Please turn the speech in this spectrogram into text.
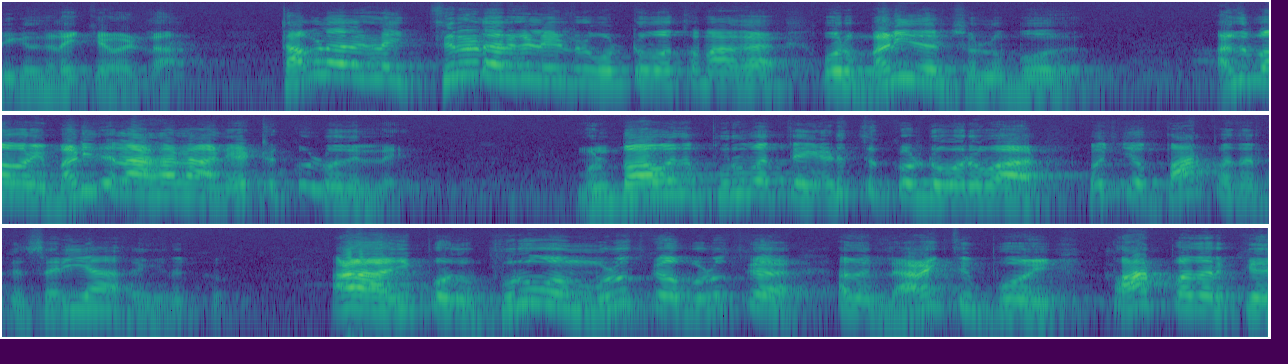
நீங்கள் நினைக்க வேண்டாம். தமிழர்களை திருடர்கள் என்று ஒட்டுமொத்தமாக ஒரு மனிதன் சொல்லும்போது அதுவும் அவரை மனிதனாக நான் ஏற்றுக்கொள்வதில்லை. முன்பாவது புருவத்தை எடுத்துக்கொண்டு வருவார் கொஞ்சம் பார்ப்பதற்கு சரியாக இருக்கும். ஆனால் இப்போது புருவம் முழுக்க முழுக்க அது நரைத்து போய் பார்ப்பதற்கு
